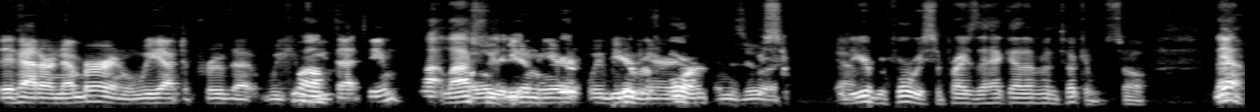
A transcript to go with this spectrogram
they've had our number and we have to prove that we can Well, beat that team. La- Last But we year, beat them here. We beat year them here before, in Missoula. we Yeah. the year before, we surprised the heck out of them and took them. So Yeah.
